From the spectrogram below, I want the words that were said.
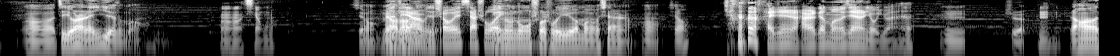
嗯，就有点那意思嘛。嗯，行吧，行，没想到这样我就稍微瞎说，冥冥中说出一个梦游先生。嗯，行。还真是，还是跟梦游先生有缘。嗯，是，嗯。然后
